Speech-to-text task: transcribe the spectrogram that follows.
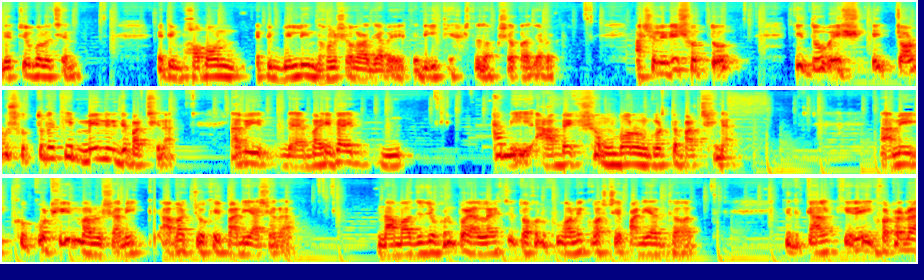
নেত্রী বলেছেন, একটি ভবন, একটি বিল্ডিং ধ্বংস করা যাবে কিন্তু ইতিহাস তো ধ্বংস করা যাবে। আসলে এটাই সত্য, কিন্তু এই চরম সত্যটাকে মেনে নিতে পারছি না। আমি বাড়ি ভাই আমি আবেগ সংবরণ করতে পারছি না। আমি খুব কঠিন মানুষ, আমি, আমার চোখে পানি আসে না। নামাজে যখন পড়ে আল্লাহ তখন খুব অনেক কষ্টে পানি আনতে হয়। কিন্তু কালকের এই ঘটনা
